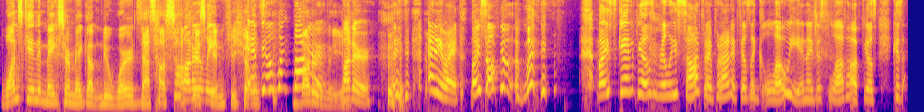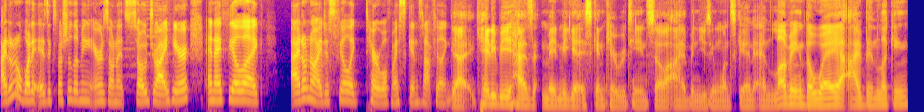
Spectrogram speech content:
up OneSkin makes her make up new words. That's how soft Butterly. skin feels. It feels like butter. Butterly. Butter. anyway, myself feel my, my skin feels really soft when I put it on. It feels like glowy, and I just love how it feels because I don't know what it is, especially living in Arizona. It's so dry here, and I feel like I don't know. I just feel like terrible if my skin's not feeling good. Yeah, KDB has made me get a skincare routine, so I have been using OneSkin and loving the way I've been looking.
